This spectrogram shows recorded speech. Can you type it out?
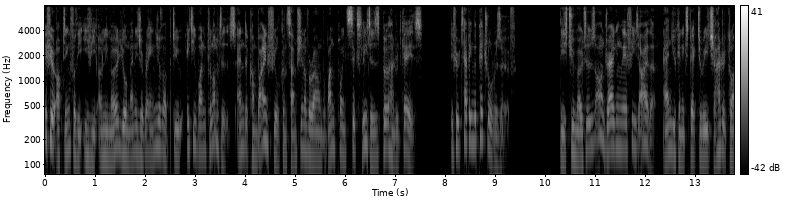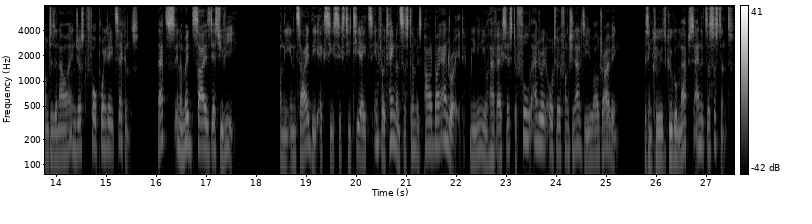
If you're opting for the EV only mode, you'll manage a range of up to 81 kilometers and a combined fuel consumption of around 1.6 liters per 100 k's. If you're tapping the petrol reserve, these two motors aren't dragging their feet either, and you can expect to reach 100 kilometers an hour in just 4.8 seconds. That's in a mid-sized SUV. On the inside, the XC60 T8's infotainment system is powered by Android, meaning you'll have access to full Android Auto functionality while driving. This includes Google Maps and its assistant,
